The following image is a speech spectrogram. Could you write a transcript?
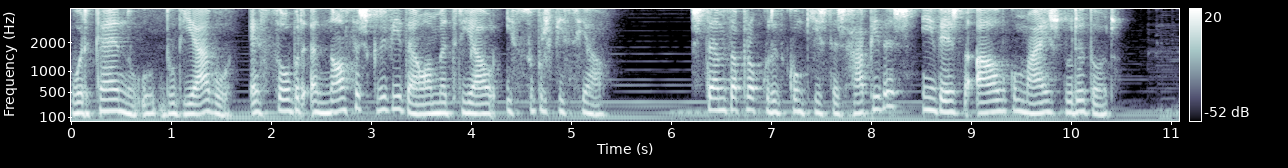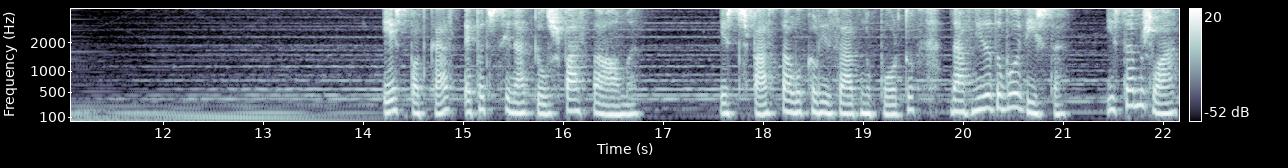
O arcano do diabo é sobre a nossa escravidão ao material e superficial. Estamos à procura de conquistas rápidas em vez de algo mais duradouro. Este podcast é patrocinado pelo Espaço da Alma. Este espaço está localizado no Porto, na Avenida da Boa Vista, e estamos lá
